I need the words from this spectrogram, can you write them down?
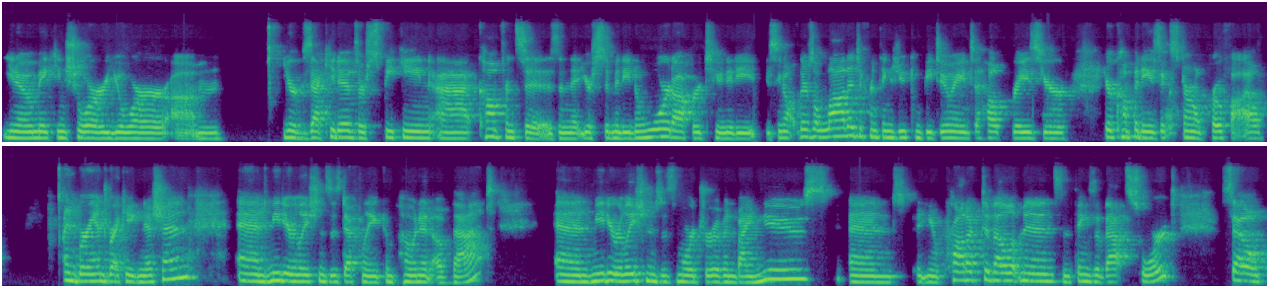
you know, making sure your um, your executives are speaking at conferences and that you're submitting award opportunities. You know, there's a lot of different things you can be doing to help raise your your company's external profile and brand recognition. And media relations is definitely a component of that and media relations is more driven by news and you know product developments and things of that sort. So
